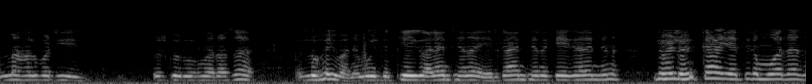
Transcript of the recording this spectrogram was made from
माहलपट्टि उसको रुखमा रहेछ। लोहै भने मैले त केही गरेँ नि थिएन हिर्काए नि थिएन केही गरेँ नि थिएन। लोहै लोहै कहाँ यहाँतिर मरिरहेछ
